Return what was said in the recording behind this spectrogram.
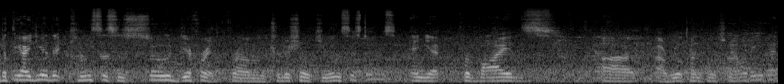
but the idea that Kinesis is so different from traditional queuing systems and yet provides uh, real-time functionality that,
